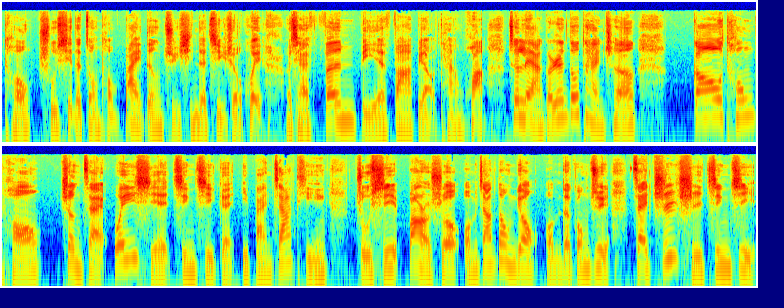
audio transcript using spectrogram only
同出席了总统拜登举行的记者会，而且还分别发表谈话。这两个人都坦承高通膨。正在威胁经济跟一般家庭。主席鲍尔说：“我们将动用我们的工具，在支持经济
